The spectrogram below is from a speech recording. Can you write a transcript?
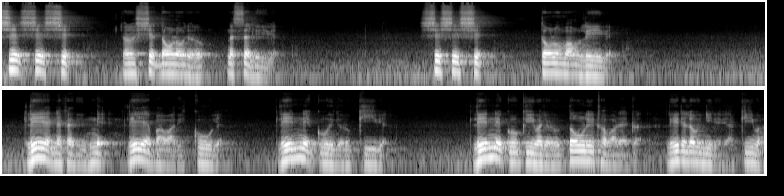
ရှစ်ရှစ်ရှစ် ကျွန်တော်တို့ရှစ်သုံးလုံးကျွန်တော်တို့24ဗျရှစ်ရှစ်ရှစ်သုံးလုံးပေါင်း4ဗျလေးရဲ့နှစ်ခတ်ဒီနှစ်လေးရဲ့ပါဝါဒီ9ဗျလေးနှစ်9ဒီကျွန်တော်တို့ကီးဗျလေးနှစ်9ကီးမှာကျွန်တော်တို့3လေးထွက်သွားတဲ့အတွက်လေးတစ်လုံးညှိတယ်ဗျကီးမှာ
